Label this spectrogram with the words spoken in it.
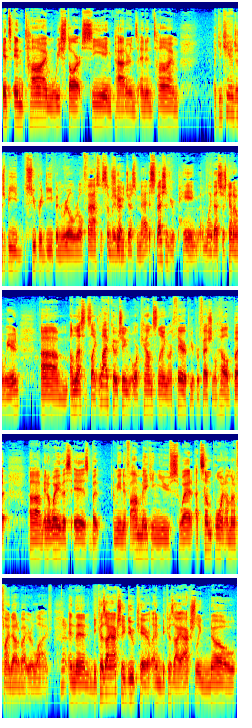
it's in time we start seeing patterns and in time like you can't just be super deep and real real fast with somebody Sure. that you just met especially if you're paying them like that's just kind of weird um, unless it's like life coaching or counseling or therapy or professional help but um, in a way this is but I mean, if I'm making you sweat, at some point I'm going to find out about your life. Yeah. And then because I actually do care and because I actually know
